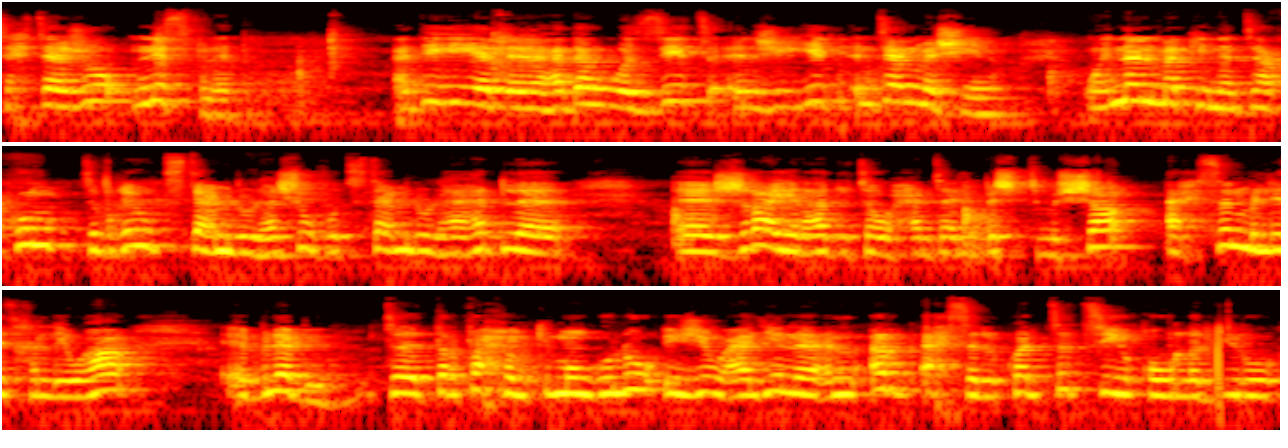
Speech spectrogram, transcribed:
تحتاجو نصف لتر. هذه هي هذا هو الزيت الجيد نتاع الماشينة. وهنا الماكينة نتاعكم تبغيو تستعملوا لها شوفوا تستعملوا لها. هاد الجراير هادو تاعها نتاع باش تمشى أحسن من اللي تخليوها بلا بيهم ترفعهم كيما نقولوا يجيو عاليين على الأرض أحسن. لو كان تسيقوا ولا ديروا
